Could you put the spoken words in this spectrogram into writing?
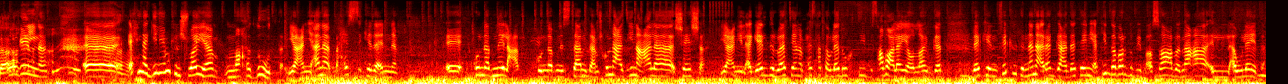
لا. وجيلنا آه إحنا جيل يمكن شوية محظوظ. يعني أنا بحس كده إن آه كنا بنلعب كنا بنستمتع مش كنا قاعدين على شاشة. يعني الأجيال دلوقتي أنا بحس حتى أولاد أختي بيصعبوا عليا والله بجد. لكن فكرة إن أنا أرجع ده تاني أكيد ده برضو بيبقى صعب مع الأولاد.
